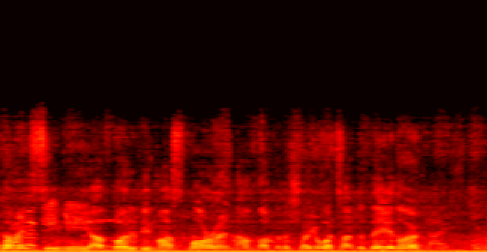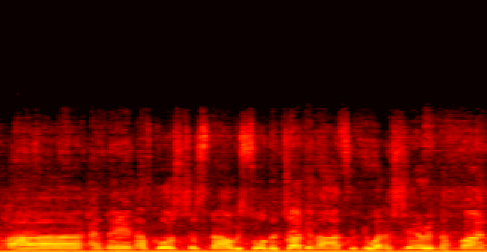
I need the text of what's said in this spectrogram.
come and see me. I've got it in my sporran. I'm not going to show you what's under there though. Uh, and then, of course, just now we saw the juggernauts. If you want to share in the fun,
